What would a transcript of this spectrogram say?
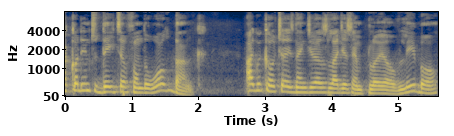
According to data from the World Bank, agriculture is Nigeria's largest employer of labor,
